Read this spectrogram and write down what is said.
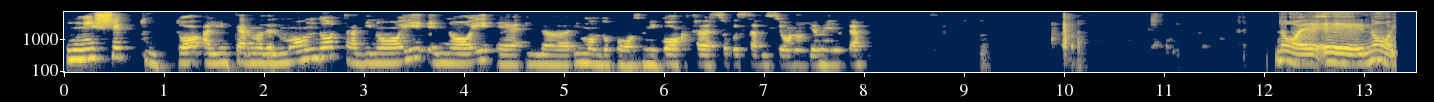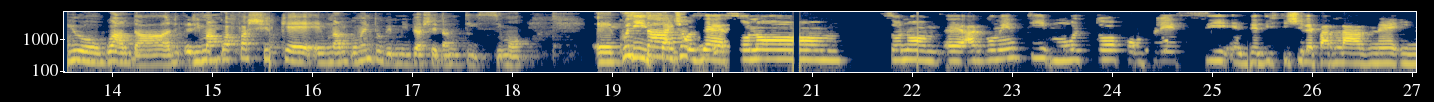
unisce tutto all'interno del mondo, tra di noi e noi e il, il mondo cosmico, attraverso questa visione ovviamente. No, è, è, no, io guarda, rimango affascinata perché è un argomento che mi piace tantissimo. Eh, questa sì, sai cos'è? Sono, sono eh, argomenti molto complessi ed è difficile parlarne in,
